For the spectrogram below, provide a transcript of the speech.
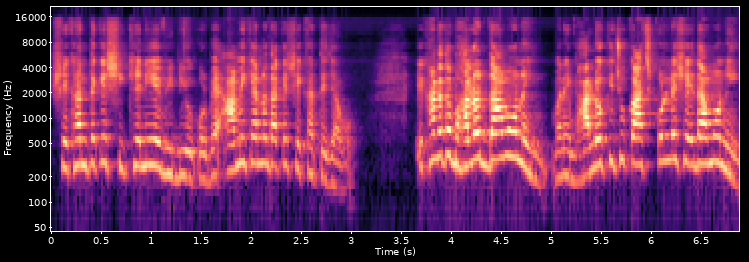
সেখান থেকে শিখে নিয়ে ভিডিও করবে। আমি কেন তাকে শেখাতে যাব? এখানে তো ভালোর দামও নেই। মানে ভালো কিছু কাজ করলে সেই দামও নেই।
